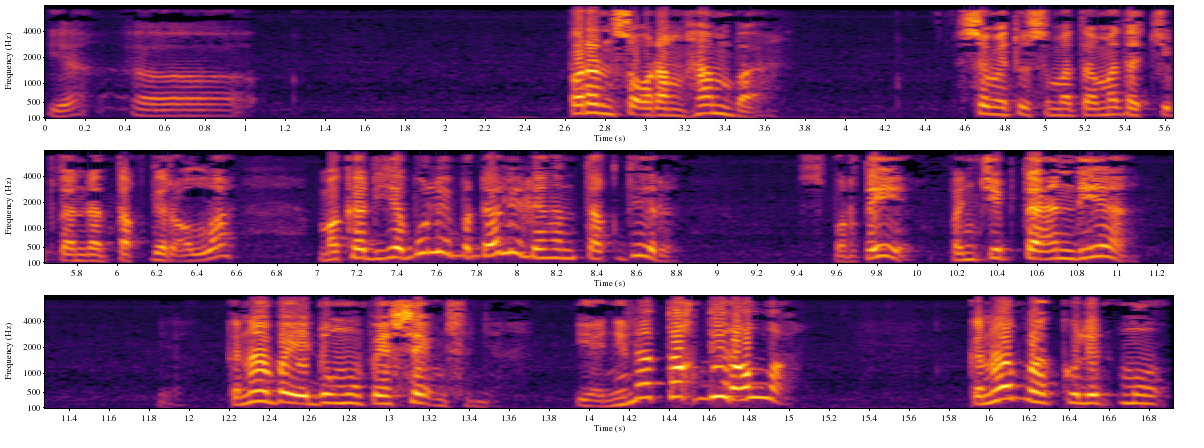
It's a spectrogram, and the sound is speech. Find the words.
ya uh, peran seorang hamba semua itu semata-mata ciptaan dan takdir Allah, maka dia boleh berdalil dengan takdir. Seperti penciptaan dia, Kenapa hidungmu pesek misalnya? Ya inilah takdir Allah. Kenapa kulitmu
